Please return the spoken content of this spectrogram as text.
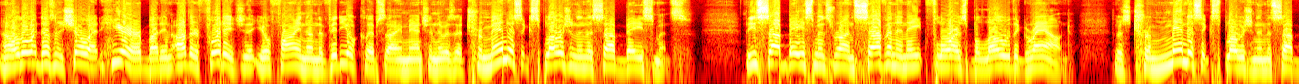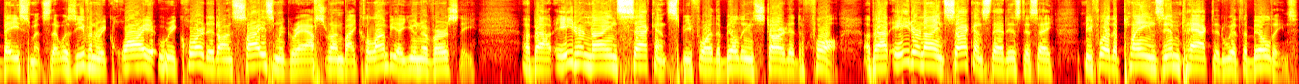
although it doesn't show it here, but in other footage that you'll find on the video clips I mentioned, there was a tremendous explosion in the sub basements. These sub basements run seven and eight floors below the ground. There was tremendous explosion in the sub basements that was even recorded on seismographs run by Columbia University about eight or nine seconds before the building started to fall. About eight or nine seconds, that is to say, before the planes impacted with the buildings.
